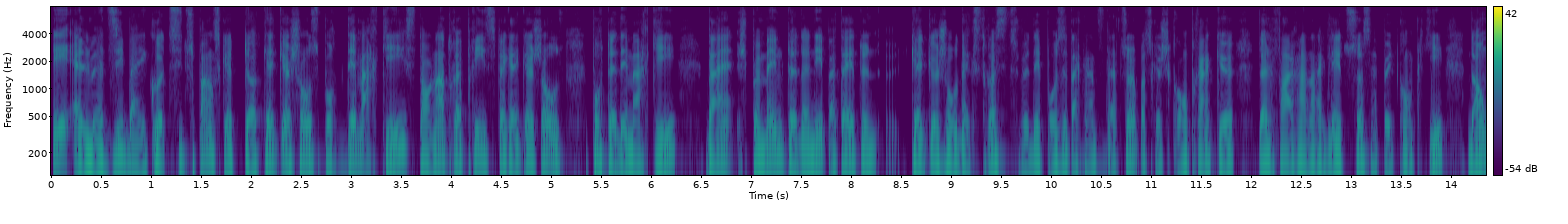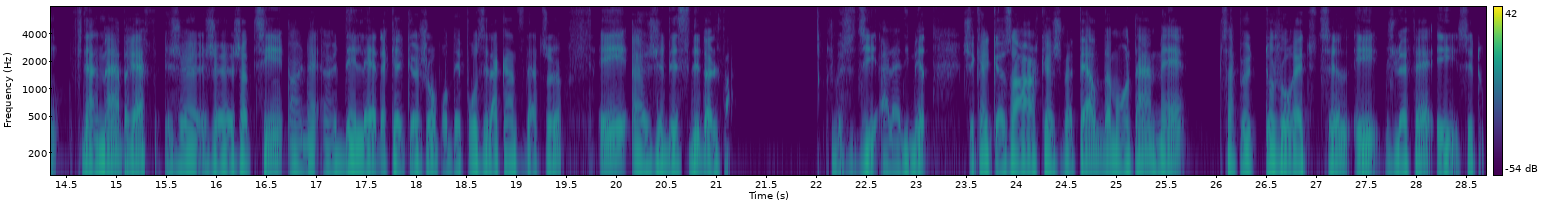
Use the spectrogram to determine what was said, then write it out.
Et elle me dit, ben, écoute, si tu penses que tu as quelque chose pour démarquer, si ton entreprise fait quelque chose pour te démarquer, ben, je peux même te donner peut-être quelques jours d'extra si tu veux déposer ta candidature parce que je comprends que de le faire en anglais et tout ça, ça peut être compliqué. Donc, finalement, bref, j'obtiens un, délai de quelques jours pour déposer la candidature et euh, j'ai décidé de le faire. Je me suis dit, à la limite, j'ai quelques heures que je vais perdre de mon temps, mais ça peut toujours être utile et je le fais et c'est tout.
